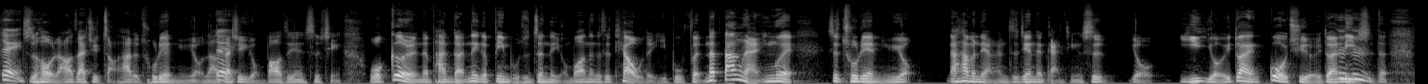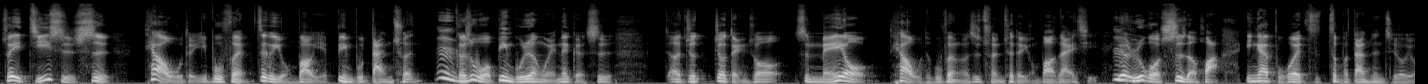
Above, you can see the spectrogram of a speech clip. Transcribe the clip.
对，之后然后再去找他的初恋女友，然后再去拥抱这件事情。我个人的判断，那个并不是真的拥抱，那个是跳舞的一部分。那当然，因为是初恋女友，那他们两人之间的感情是有一有一段过去，有一段历史的，嗯、所以即使是跳舞的一部分，这个拥抱也并不单纯。嗯，可是我并不认为那个是，呃，就就等于说是没有。跳舞的部分，而是纯粹的拥抱在一起。因为如果是的话，应该不会只这么单纯只有拥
